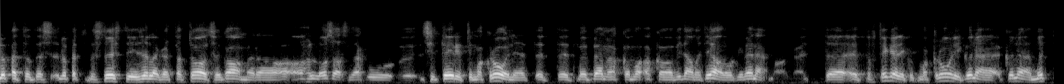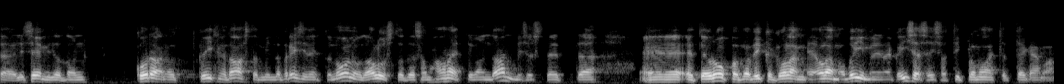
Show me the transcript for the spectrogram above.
lõpetades, lõpetades tõesti sellega, et Aktuaalse kaamera allosas nagu tsiteeriti Macroni, et, et, et me peame hakkama, hakkama pidama dialoogi Venemaaga, et, et noh, tegelikult Macroni kõne, kõne mõte oli see, mida ta on korranud kõik need aastad, mil ta president on olnud, alustades oma ametivande andmisest, et et Euroopa peab ikkagi olema, olema võimeline ka iseseisvat diplomaatiat tegema,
